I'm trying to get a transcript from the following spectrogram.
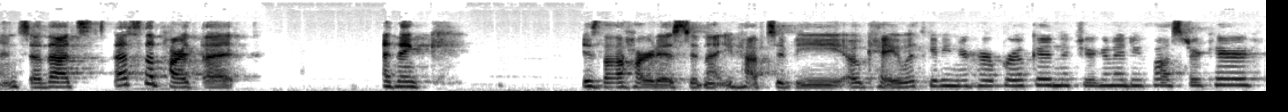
And so that's, that's the part that I think is the hardest in that you have to be okay with getting your heart broken if you're going to do foster care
